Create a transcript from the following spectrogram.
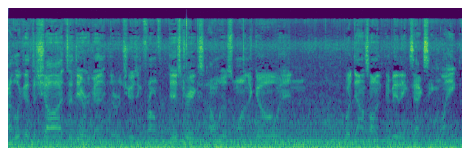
I looked at the shots that they were going they were choosing from for districts. I just wanted to go and put down something that's going to be the exact same length.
